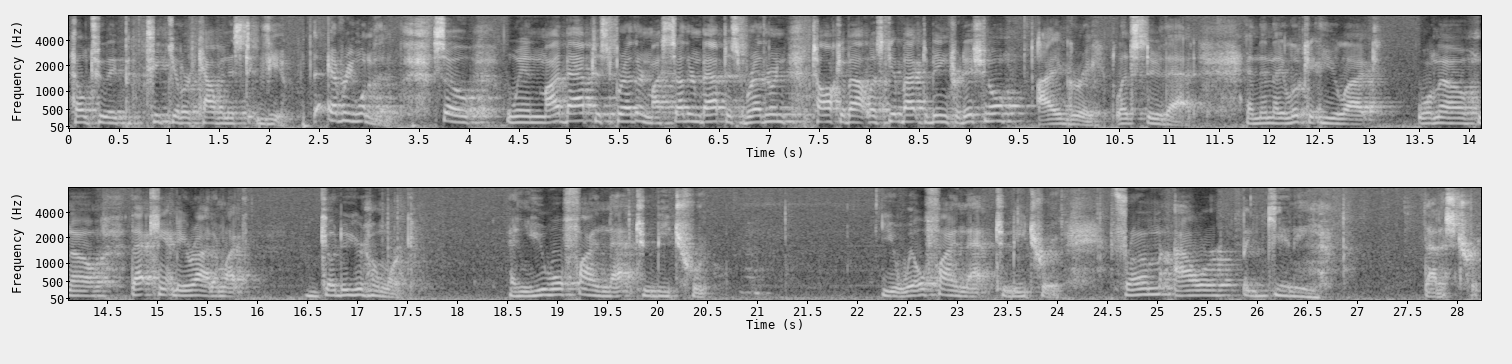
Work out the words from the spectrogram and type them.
held to a particular Calvinistic view. Every one of them. So when my Baptist brethren, my Southern Baptist brethren talk about let's get back to being traditional, I agree. Let's do that. And then they look at you like, well, no, no, that can't be right. I'm like, go do your homework. And you will find that to be true. You will find that to be true. From our beginning, that is true.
